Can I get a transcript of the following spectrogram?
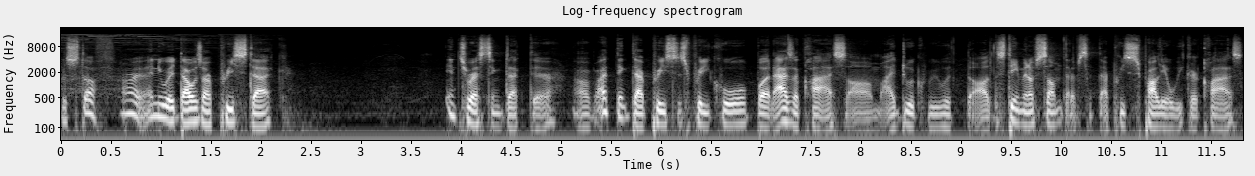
Good stuff. Alright, anyway, that was our pre-stack interesting deck there. Um, I think that priest is pretty cool, but as a class, um, I do agree with uh, the statement of some that have said that priest is probably a weaker class.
